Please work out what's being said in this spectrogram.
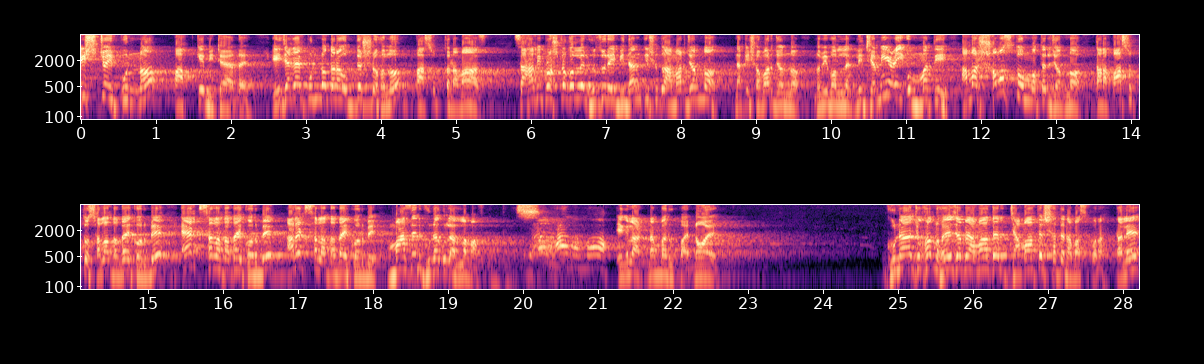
নিশ্চয়ই পুণ্য পাপকে মিটায় দেয়। এই জায়গায় পুণ্য দ্বারা উদ্দেশ্য হলো পাঁচ ওয়াক্ত নামাজ। সাহাবী প্রশ্ন করলেন হুজুর এই বিধান কি শুধু আমার জন্য নাকি সবার জন্য? নবী বললেন লি জামিই উম্মতি আমার সমস্ত উম্মতের জন্য। তারা পাঁচ ওয়াক্ত সালাত আদায় করবে এক সালাত আদায় করবে আরেক সালাত আদায় করবে। মাঝের গুনাহগুলো আল্লাহ মাফ করে দিবে এগুলো আট নাম্বার উপায়। নয় গুনাহ যখন হয়ে যাবে, আমাদের জামাতের সাথে নামাজ পড়া। তাহলে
